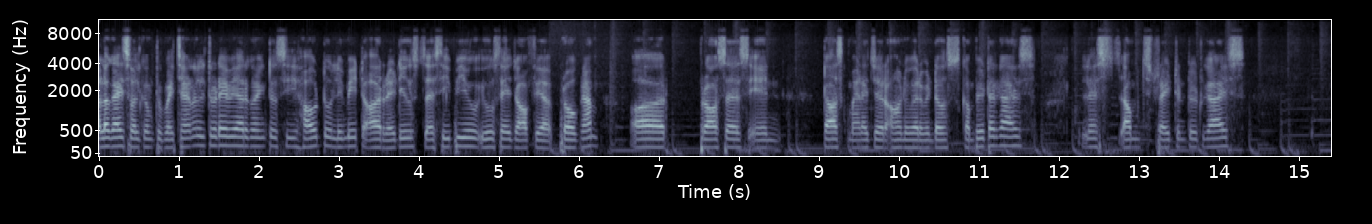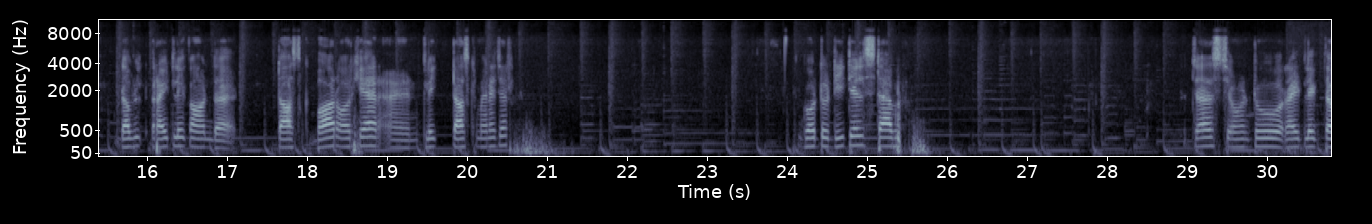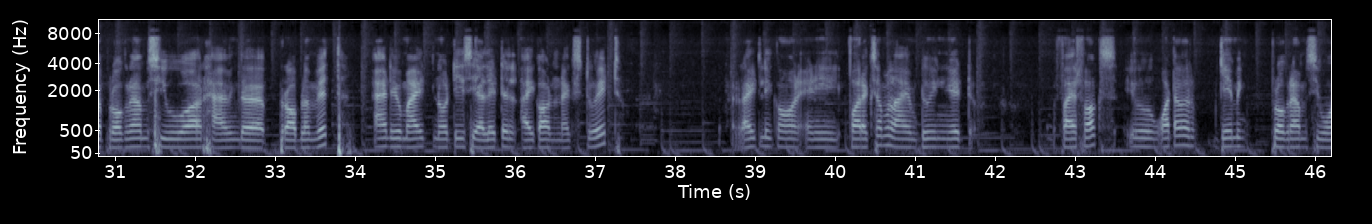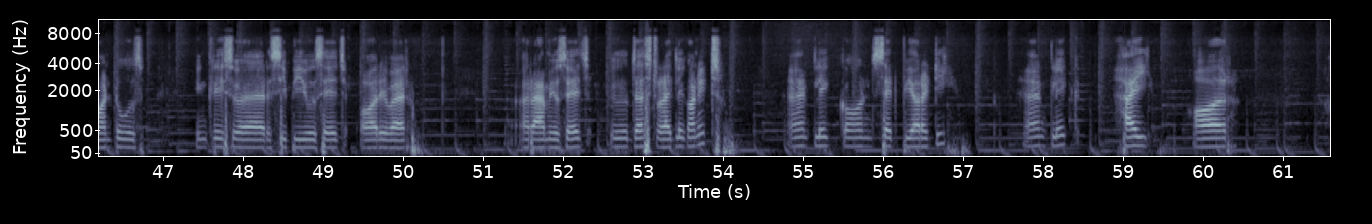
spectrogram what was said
Hello guys, welcome to my channel. Today we are going to see how to limit or reduce the CPU usage of a program or process in Task Manager on your Windows computer guys. Let's jump straight into it guys. Double right click on the task bar over here and click Task Manager. Go to Details tab just you want to right click the programs you are having the problem with and you might notice a little icon next to it. Right click on any for example i am doing it firefox. You whatever gaming programs you want to increase your cpu usage or your ram usage you just right click on it and click on set priority and click high or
